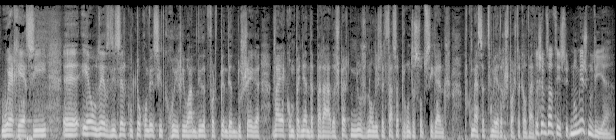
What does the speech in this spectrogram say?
o RSI. Eu devo dizer que estou convencido que Rui Rio, à medida que for dependendo do Chega, vai acompanhando a parada. Espero que nenhum jornalista lhe faça perguntas sobre ciganos, porque começa a temer a resposta que ele vai dar. Deixa-me só dizer isto. No mesmo dia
